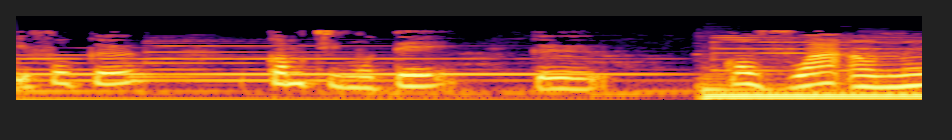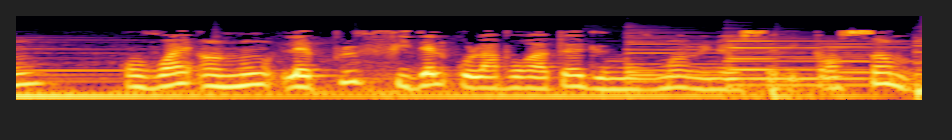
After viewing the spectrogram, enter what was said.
Il faut que, comme Timothée, que qu'on voit en nous, qu'on voit en nous les plus fidèles collaborateurs du mouvement UNES et qu'ensemble,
